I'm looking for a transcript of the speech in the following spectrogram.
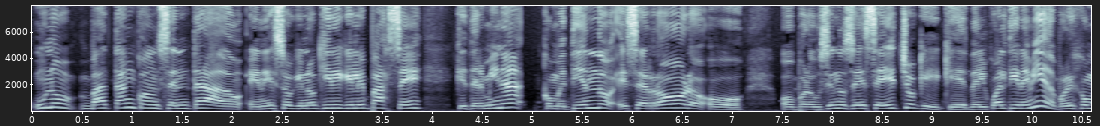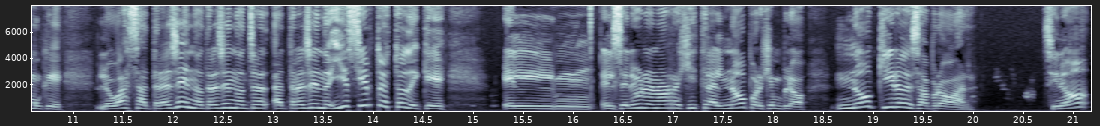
uno va tan concentrado en eso que no quiere que le pase que termina cometiendo ese error o, produciéndose ese hecho que, que, del cual tiene miedo, porque es como que lo vas atrayendo, atrayendo, atrayendo. Y es cierto esto de que el, el cerebro no registra el no, por ejemplo, no quiero desaprobar, sino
